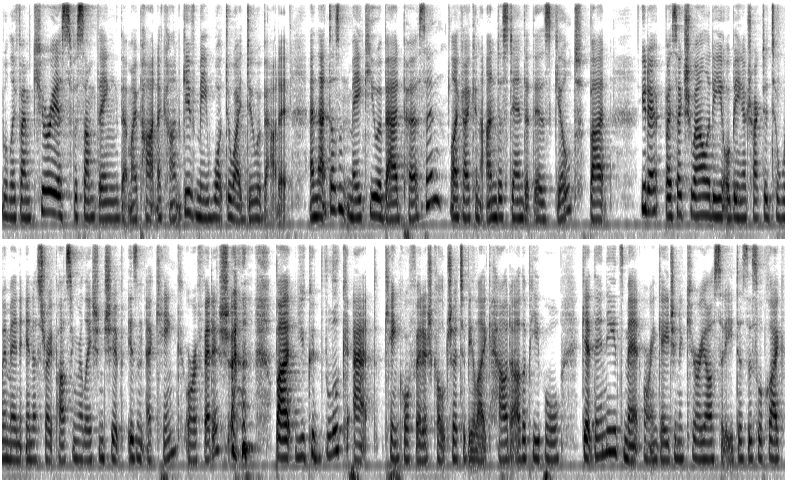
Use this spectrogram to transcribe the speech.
well, if I'm curious for something that my partner can't give me, what do I do about it? And that doesn't make you a bad person. Like, I can understand that there's guilt, but you know, bisexuality or being attracted to women in a straight passing relationship isn't a kink or a fetish, but you could look at kink or fetish culture to be like, how do other people get their needs met or engage in a curiosity? Does this look like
